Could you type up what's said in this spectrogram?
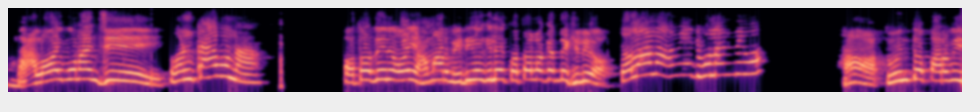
ভালোই বোনাইছি। ঘণ্টা বোনা? অতদিন ওই আমার ভিডিও গিলে কত লোকে দেখলিও? চলো না আমি আজ বোনাই দিব। হ্যাঁ তুই তো পারবি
